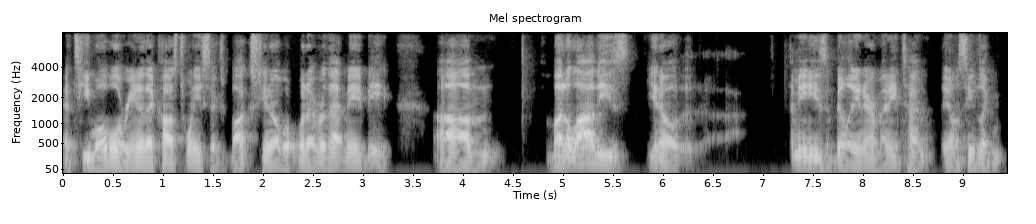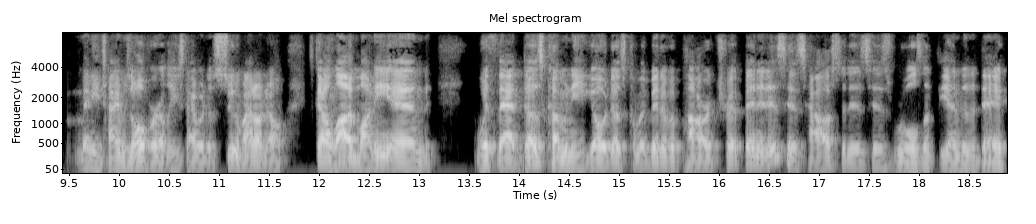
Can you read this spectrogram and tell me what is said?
at T-Mobile Arena that costs 26 bucks. You know, whatever that may be. Um, but a lot of these, you know, I mean, he's a billionaire many times, you know, seems like many times over, at least I would assume. I don't know. He's got a lot of money. And with that does come an ego, does come a bit of a power trip. And it is his house. It is his rules at the end of the day.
